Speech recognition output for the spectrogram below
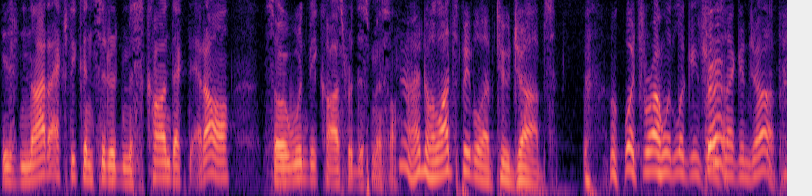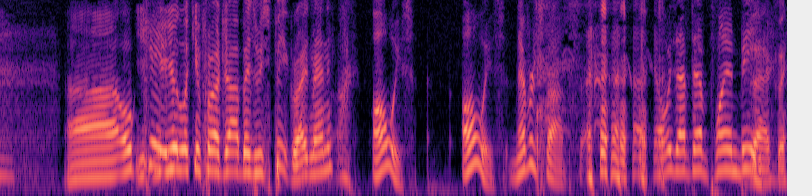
is not actually considered misconduct at all, so it wouldn't be cause for dismissal. Yeah, I know lots of people have two jobs. What's wrong with looking for sure. a second job? Uh, okay. You're looking for a job as we speak, right, Manny? Always. Always, never stops. you always have to have Plan B. Exactly.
